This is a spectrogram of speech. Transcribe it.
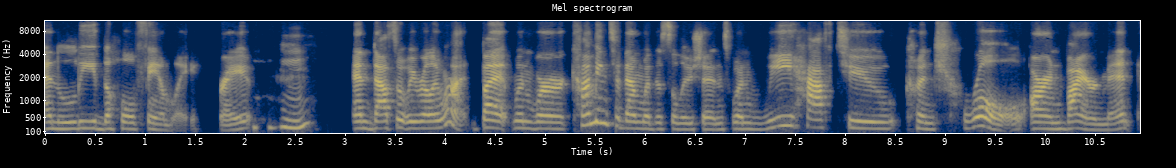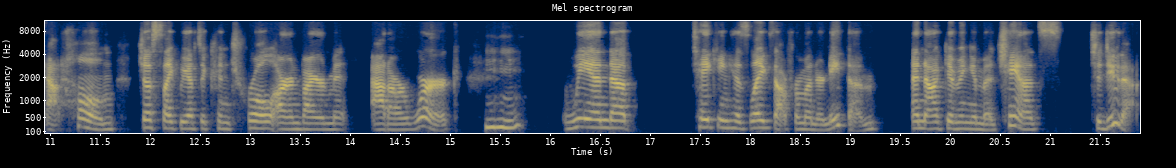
and lead the whole family, right? Mm-hmm. And that's what we really want. But when we're coming to them with the solutions, when we have to control our environment at home, just like we have to control our environment at our work, mm-hmm. we end up taking his legs out from underneath him and not giving him a chance to do that.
